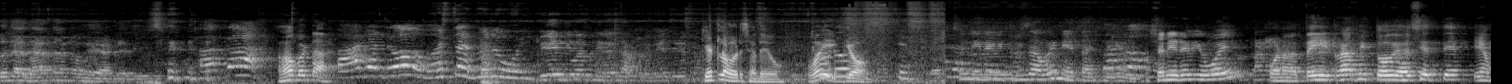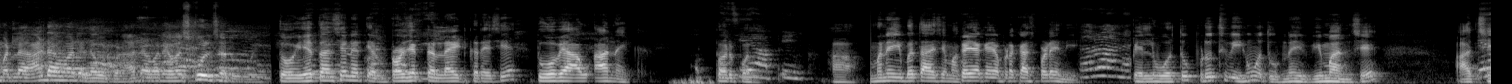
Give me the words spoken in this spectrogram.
બધા જાતા ન હોય આટલે દિવસે. હા બટા. આગળ જો વરસાદ પડ્યો હોય બે દિવસની રજા આપણે દિવસ. કેટલો વરસાદ આવ્યો? હોય ગયો. શનિ રવિ રજા હોય ને એમ. શનિ રવિ હોય પણ તઈ ટ્રાફિક તો હવે હશે જ તે. એમ એટલે આડા વારે જવું પણ આડા વારે હવે સ્કૂલ શરૂ હોય. તો હેતન છે ને અત્યારે પ્રોજેક્ટર લાઇટ કરે છે. તું હવે આ આ નાખ. પર્પલ હા. મને એ બતાવે છે એમાં કયા કયા પ્રકાશ પડે નહીં પેલું હતું પૃથ્વી શું હતું? નહીં વિમાન છે. આ છે.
